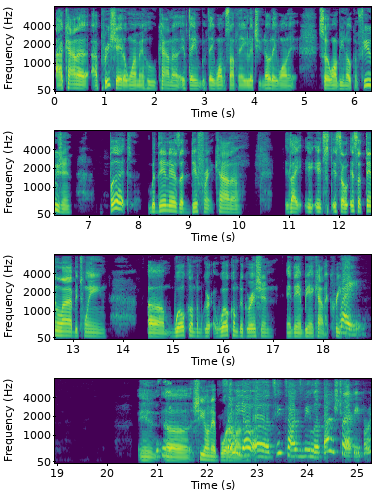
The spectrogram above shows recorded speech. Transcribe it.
I kind of appreciate a woman who kind of if they if they want something, they let you know they want it, so it won't be no confusion. But but then there's a different kind of like it, it's it's a it's a thin line between um welcomed aggr- welcomed aggression and then being kind of creepy. Right. And see, uh she on that board. some of your uh TikToks be a little thirst trappy, friend.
